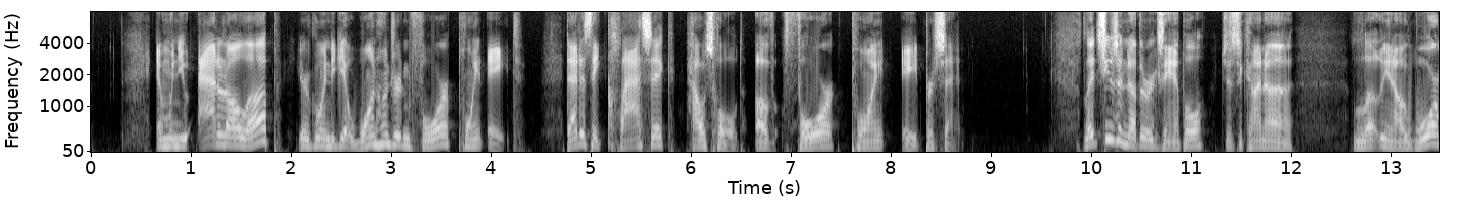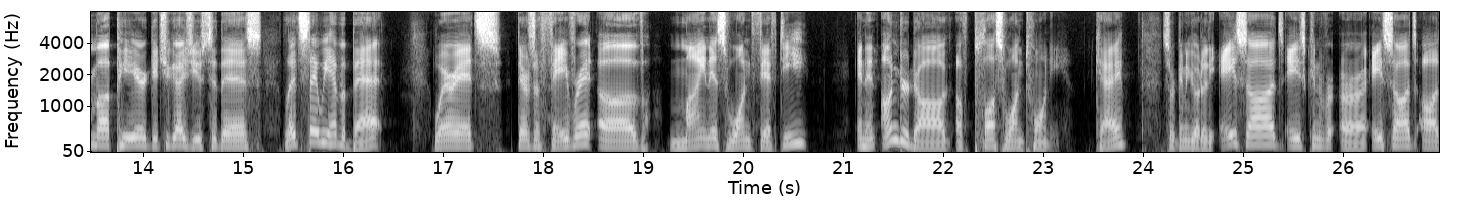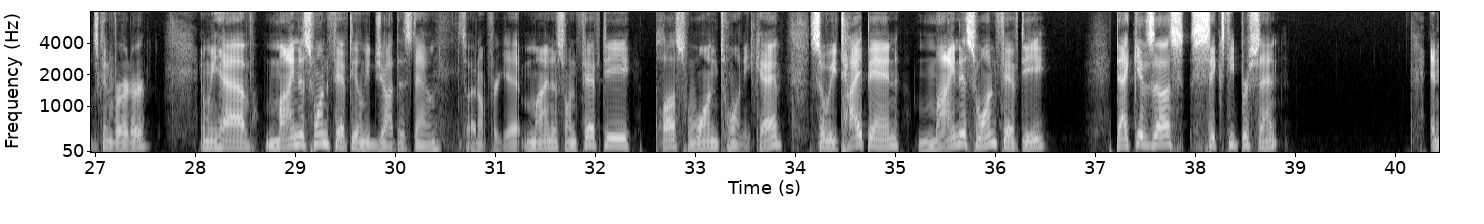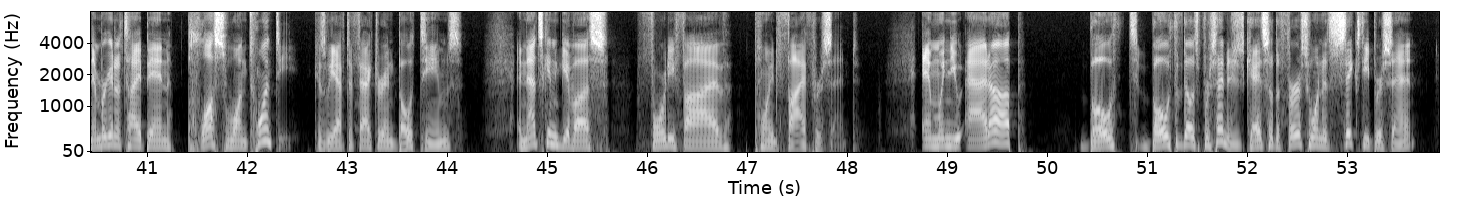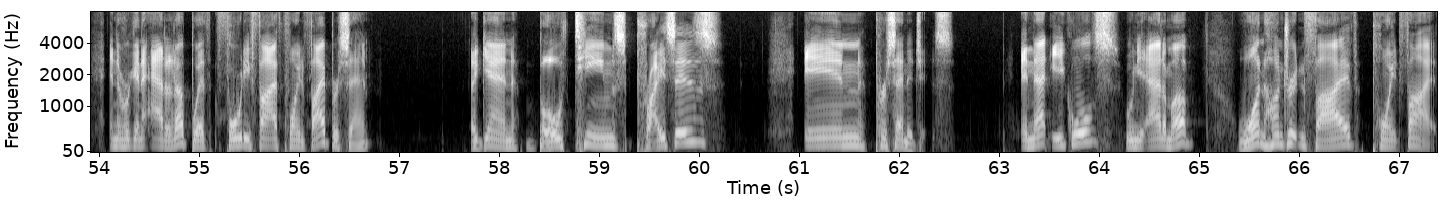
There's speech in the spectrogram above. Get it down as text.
And when you add it all up, you're going to get 104.8. That is a classic household of 4.8%. Let's use another example just to kind of you know warm up here, get you guys used to this. Let's say we have a bet where it's there's a favorite of minus 150 and an underdog of plus 120. Okay, so we're to go to the ace odds, ace, conver- or ace odds odds converter, and we have minus 150. Let me jot this down so I don't forget. Minus 150 plus 120. Okay, so we type in minus 150. That gives us 60%. And then we're going to type in plus 120 because we have to factor in both teams. And that's going to give us 45.5%. And when you add up both both of those percentages, okay? So the first one is 60%, and then we're going to add it up with 45.5%. Again, both teams' prices in percentages. And that equals, when you add them up, 105.5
